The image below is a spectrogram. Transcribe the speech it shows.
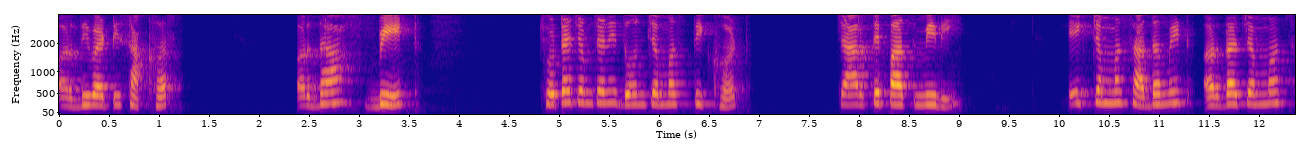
अर्धी वाटी साखर अर्धा बीट छोट्या चमच्याने दोन चम्मच तिखट चार ते पाच मिरी एक चम्मच साधं मीठ अर्धा चम्मच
